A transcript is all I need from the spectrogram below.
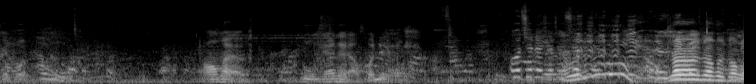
可不，哦妈呀，五年了，我这个。我吃了吃了吃了。那那那个那个。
